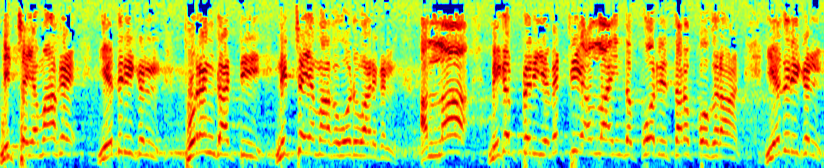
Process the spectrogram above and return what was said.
நிச்சயமாக எதிரிகள் புறங்காட்டி நிச்சயமாக ஓடுவார்கள். அல்லாஹ் மிகப்பெரிய வெற்றி அல்லாஹ் இந்த போரில் தரப்போகிறான். எதிரிகள்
